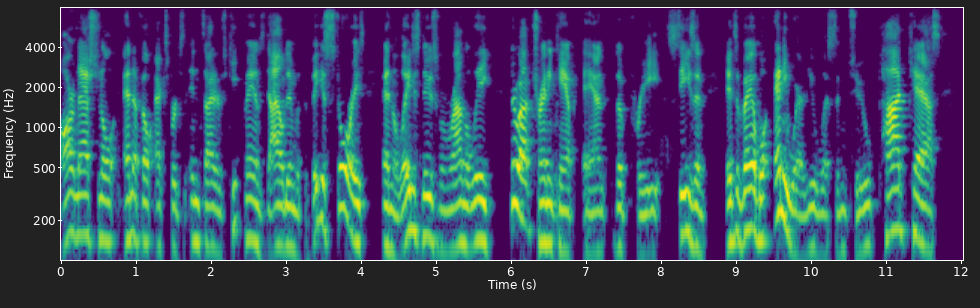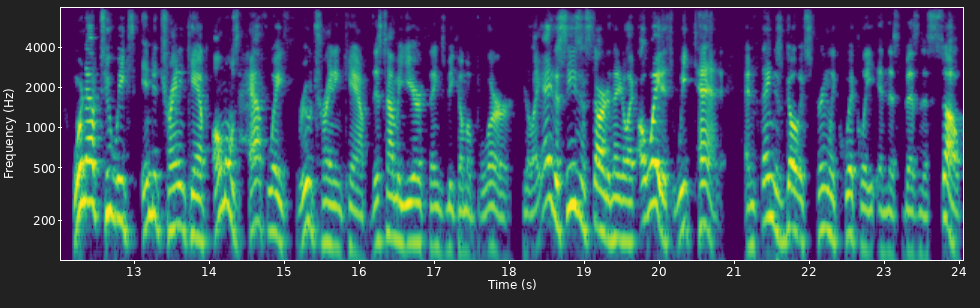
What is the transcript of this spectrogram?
Our national NFL experts and insiders keep fans dialed in with the biggest stories and the latest news from around the league throughout training camp and the preseason. It's available anywhere you listen to podcasts. We're now two weeks into training camp, almost halfway through training camp. This time of year, things become a blur. You're like, hey, the season started. And then you're like, oh, wait, it's week 10 and things go extremely quickly in this business. So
